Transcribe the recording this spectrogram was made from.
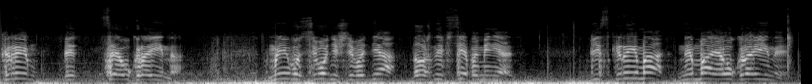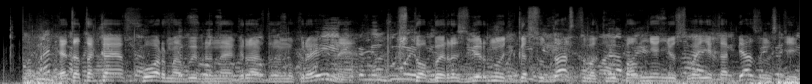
«Крым – це Украина». Мы его с сегодняшнего дня должны все поменять. Без Крыма немає України. Это такая форма, выбранная гражданам Украины, чтобы развернуть государство к выполнению своих обязанностей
